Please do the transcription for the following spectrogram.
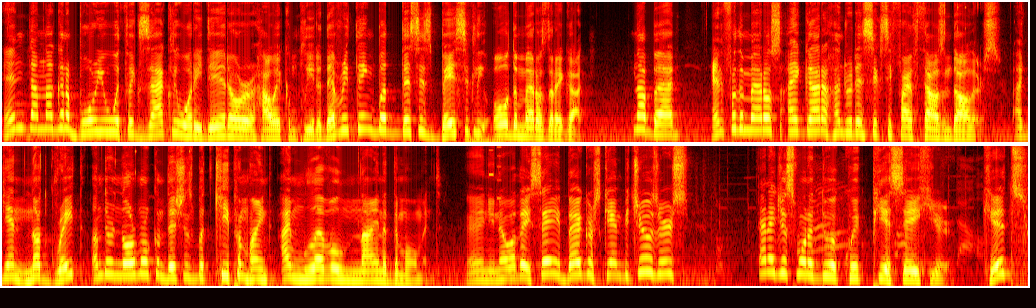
And I'm not gonna bore you with exactly what he did or how I completed everything, but this is basically all the medals that I got. Not bad. And for the medals, I got $165,000. Again, not great under normal conditions, but keep in mind, I'm level 9 at the moment. And you know what they say, beggars can't be choosers. And I just want to do a quick PSA here. Kids,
